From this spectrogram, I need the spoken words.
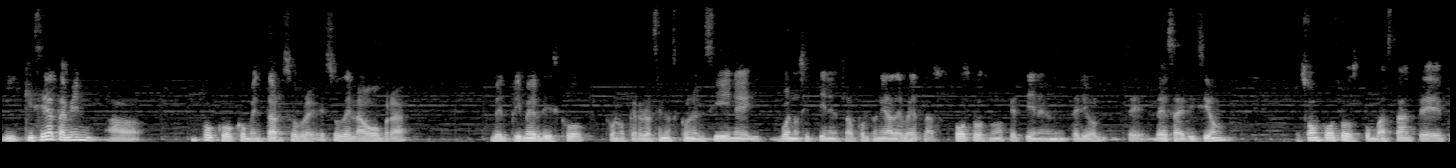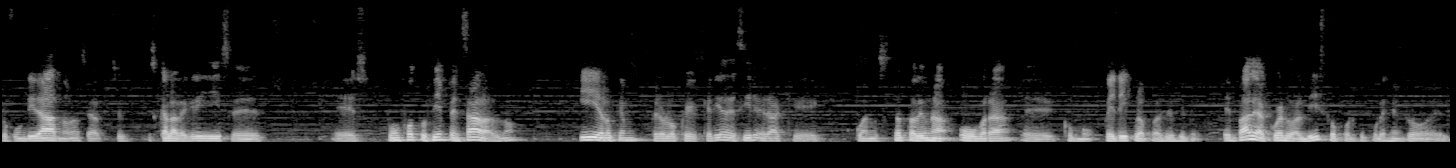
Y quisiera también uh, un poco comentar sobre eso de la obra del primer disco, con lo que relacionas con el cine y bueno, si tienes la oportunidad de ver las fotos ¿no? que tienen en el interior de, esa edición, son fotos con bastante profundidad, ¿no? O sea, escala de grises, son fotos bien pensadas, ¿no? Y lo que, pero lo que quería decir era que cuando se trata de una obra eh, como película, por así decirlo, eh, va de acuerdo al disco, porque por ejemplo el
